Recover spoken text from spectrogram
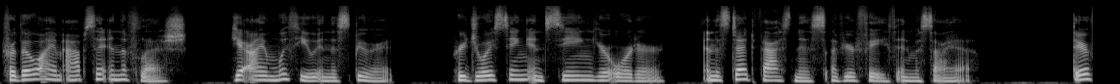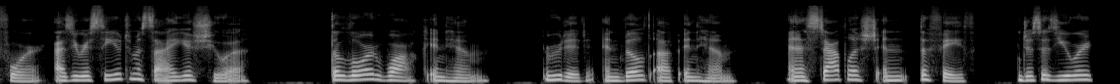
For though I am absent in the flesh, yet I am with you in the Spirit, rejoicing in seeing your order and the steadfastness of your faith in Messiah. Therefore, as you received Messiah Yeshua, the Lord walk in him, rooted and built up in him, and established in the faith just as you were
